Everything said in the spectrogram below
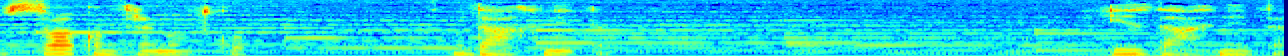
u svakom trenutku. Udahnite. Izdahnite.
